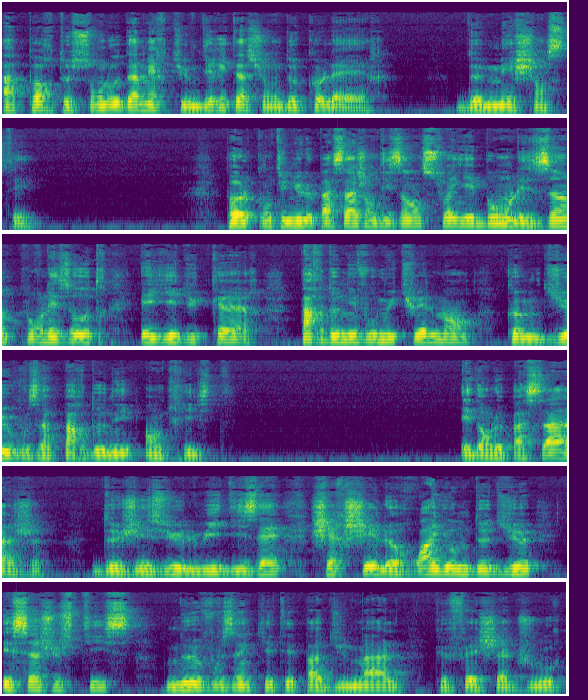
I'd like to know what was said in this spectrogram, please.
apporte son lot d'amertume, d'irritation, de colère, de méchanceté. Paul continue le passage en disant Soyez bons les uns pour les autres, ayez du cœur, pardonnez-vous mutuellement, comme Dieu vous a pardonné en Christ. Et dans le passage de Jésus lui disait Cherchez le royaume de Dieu et sa justice, ne vous inquiétez pas du mal que fait chaque jour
